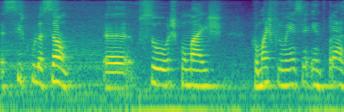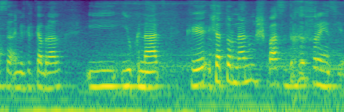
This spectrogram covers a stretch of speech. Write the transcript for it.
a circulação uh, pessoas com mais com mais fluência entre Praça Amílcar Cabral e, e o CNAD, que já tornaram um espaço de referência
